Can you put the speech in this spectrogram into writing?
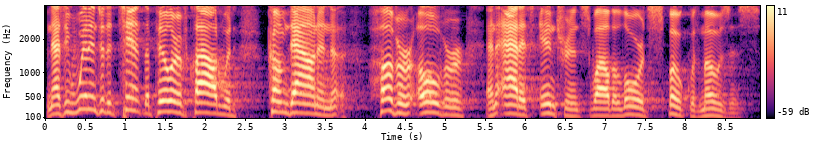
And as he went into the tent, the pillar of cloud would come down and uh, hover over and at its entrance while the Lord spoke with Moses.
